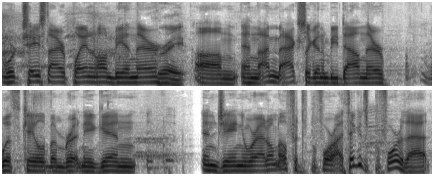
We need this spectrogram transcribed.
we're Chase and I are planning on being there. Great. Um, and I'm actually going to be down there with Caleb and Brittany again in January. I don't know if it's before. I think it's before that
